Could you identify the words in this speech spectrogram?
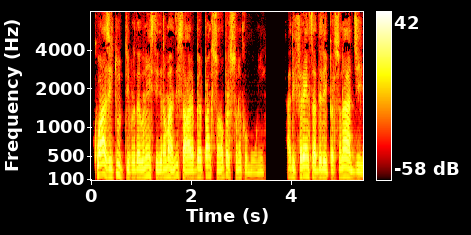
quasi tutti i protagonisti dei romanzi cyberpunk sono persone comuni, a differenza dei personaggi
